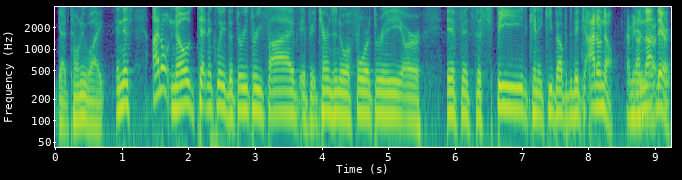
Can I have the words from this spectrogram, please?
You got Tony White. And this, I don't know technically the 335, if it turns into a 4 3 or if it's the speed. Can it keep up with the big time? I don't know. I mean, I'm not it- there.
